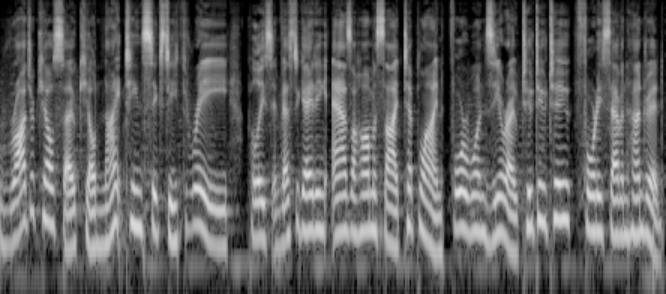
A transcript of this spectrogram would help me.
Roger Kelso killed 1963. Police investigating as a homicide. Tip line 410 222 4700.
